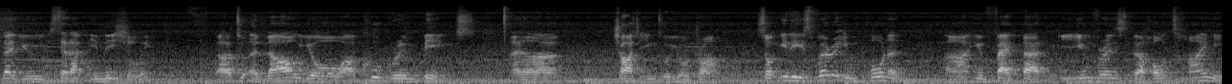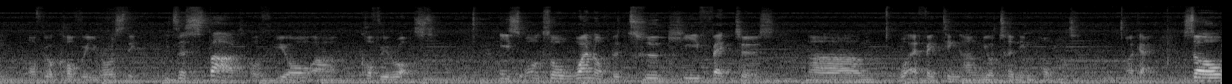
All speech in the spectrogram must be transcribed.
that you set up initially uh, to allow your uh, cool green beans charge into your drum. So it is very important uh, in fact that it influences the whole timing of your coffee roasting. It's the start of your uh, coffee roast. It's also one of the two key factors um, affecting on your turning point. Okay, so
